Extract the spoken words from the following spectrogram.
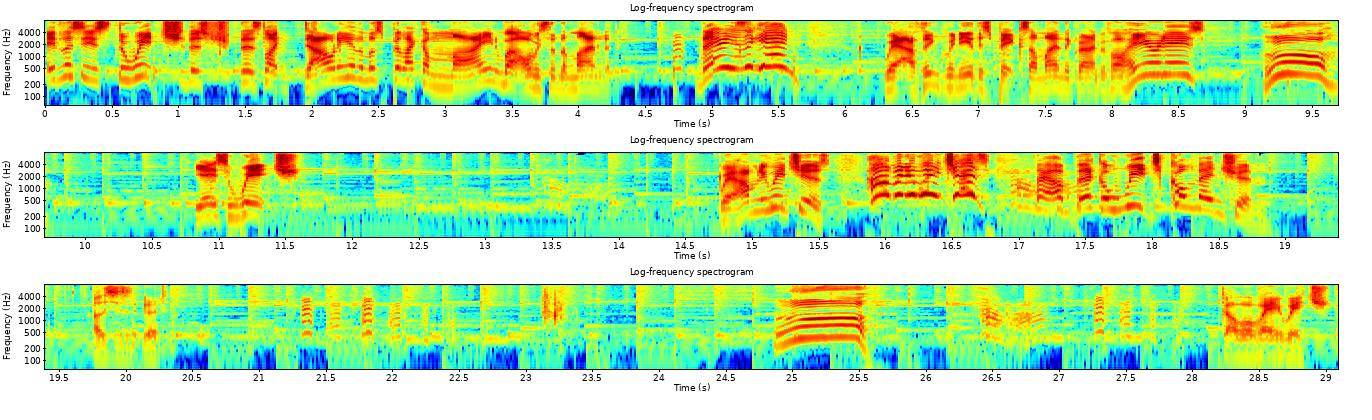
Unless it's the witch that's, that's like down here. There must be like a mine. Well, obviously the mine that... There he is again. Wait, I think we need this bit because I mined the granite before. Here it is. Oh. Yeah, it's a witch. Wait, how many witches? How many witches? Like like a witch convention. Oh, this isn't good. Ooh! Go away, witch.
